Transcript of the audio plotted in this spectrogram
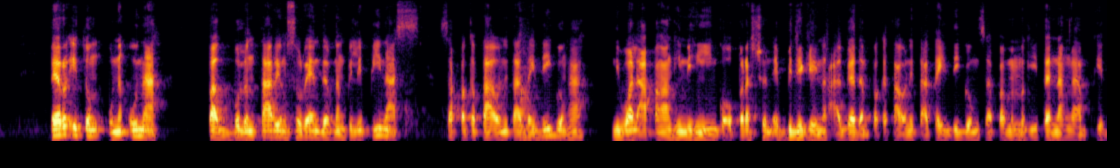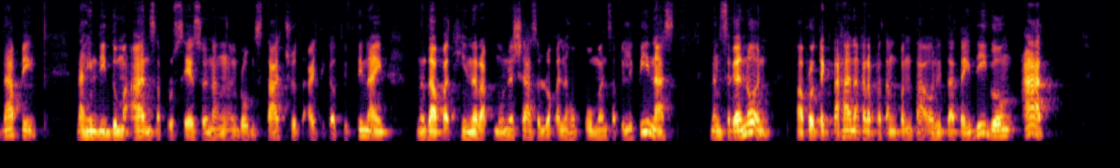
Pero itong unang-una, pag voluntaryong surrender ng Pilipinas sa pagkatao ni Tatay Digong, ha, ni wala pang ang hinihinging kooperasyon, eh binigay na kaagad ang pagkatao ni Tatay Digong sa pamamagitan ng uh, kidnapping na hindi dumaan sa proseso ng Rome Statute Article 59 na dapat hinarap muna siya sa lokal na hukuman sa Pilipinas. Nang sa ganon maprotektahan ang karapatang pantao ni Tatay Digong at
